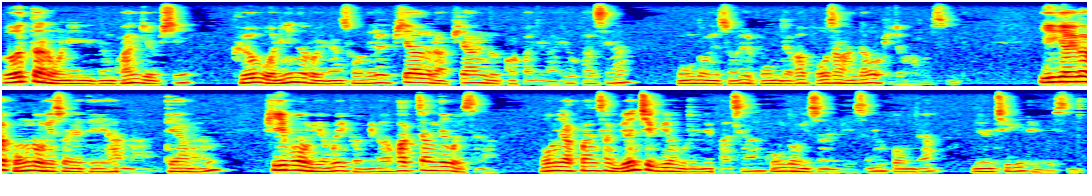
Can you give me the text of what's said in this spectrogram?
어떤 원인이든 관계없이 그 원인으로 인한 손해를 피하거나 피하는 것과 관련하여 발생한 공동훼손을 보험자가 보상한다고 규정하고 있습니다. 이 결과 공동훼손에 대한, 대한 피보험 위험의 범위가 확장되고 있으나 보험약관상 면책 위험으로 인해 발생한 공동훼손에 대해서는 보험자 면책이 되고 있습니다.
